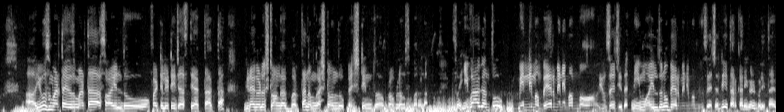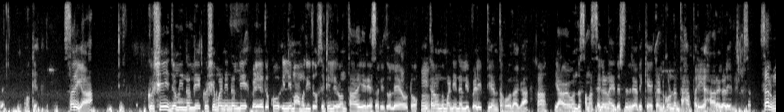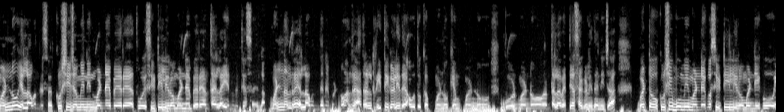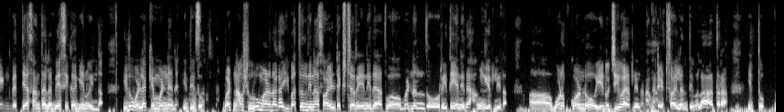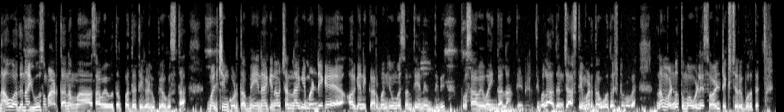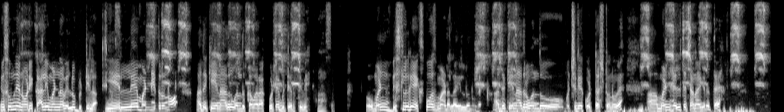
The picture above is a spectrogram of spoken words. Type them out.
ಯೂಸ್ ಮಾಡ್ತಾ ಯೂಸ್ ಮಾಡ್ತಾ ಸಾಯಿಲ್ದು ಫರ್ಟಿಲಿಟಿ ಜಾಸ್ತಿ ಆಗ್ತಾ ಆಗ್ತಾ ಗಿಡಗಳು ಸ್ಟ್ರಾಂಗ್ ಆಗಿ ಬರ್ತಾ ನಮ್ಗೆ ಅಷ್ಟೊಂದು ಪೆಸ್ಟ್ ಇನ್ ಪ್ರಾಬ್ಲಮ್ಸ್ ಬರಲ್ಲ. ಸೊ ಇವಾಗಂತೂ ಮಿನಿಮಮ್ ಬೇರ್ ಮಿನಿಮಮ್ ಯೂಸೇಜ್ ಇದೆ. ನೀಮ್ ಆಯಿಲ್ದು ಬೇರ್ ಮಿನಿಮಮ್ ಯೂಸೇಜಲ್ಲಿ ತರಕಾರಿಗಳು ಬೆಳೀತಾ ಇದೆ. ಓಕೆ ಸರ್ ಈಗ ಕೃಷಿ ಜಮೀನಲ್ಲಿ ಕೃಷಿ ಮಣ್ಣಿನಲ್ಲಿ ಬೆಳೆಯೋದಕ್ಕೂ ಇಲ್ಲಿ ಮಾಮೂಲಿ ಇದು ಸಿಟಿಲಿರುವಂತಹ ಏರಿಯಾ ಸರ್ ಇದು ಲೇಔಟ್ ಈ ತರ ಒಂದು ಮಣ್ಣಿನಲ್ಲಿ ಬೆಳೀತಿ ಅಂತ ಹೋದಾಗ ಹಾ. ಯಾವ್ಯಾವ ಒಂದು ಸಮಸ್ಯೆಗಳನ್ನ ಎದುರಿಸಿದ್ರೆ ಅದಕ್ಕೆ ಕಂಡುಕೊಂಡಂತಹ ಪರಿಹಾರಗಳೇನಿಲ್ಲ ಸರ್ ಸರ್ ಮಣ್ಣು ಎಲ್ಲ ಒಂದೇ ಸರ್ ಕೃಷಿ ಜಮೀನಿನ ಮಣ್ಣೆ ಬೇರೆ ಅಥವಾ ಸಿಟಿಲಿರೋ ಮಣ್ಣೆ ಬೇರೆ ಅಂತ ಎಲ್ಲ ಏನು ವ್ಯತ್ಯಾಸ ಇಲ್ಲ. ಮಣ್ಣು ಅಂದ್ರೆ ಎಲ್ಲ ಒಂದೇನೆ ಮಣ್ಣು. ಅಂದ್ರೆ ಅದ್ರಲ್ಲಿ ರೀತಿಗಳಿದೆ. ಹೌದು ಕಪ್ಪು ಮಣ್ಣು ಕೆಂಪು ಮಣ್ಣು ಗೋಡ್ ಮಣ್ಣು ಅಂತೆಲ್ಲ ವ್ಯತ್ಯಾಸಗಳಿದೆ ನಿಜ. ಬಟ್ ಕೃಷಿ ಭೂಮಿ ಮಣ್ಣಿಗೂ ಸಿಟಿಲಿರೋ ಮಣ್ಣಿಗೂ ಹೆಂಗ್ ವ್ಯತ್ಯಾಸ ಅಂತೆಲ್ಲ ಬೇಸಿಕ್ ಆಗಿ ಏನೂ ಇಲ್ಲ ಇದು ಒಳ್ಳೆ ಕೆಮ್ಮಣ್ಣೆನೆ ಇದ್ದಿದ್ದು. ಬಟ್ ನಾವು ಶುರು ಮಾಡಿದಾಗ ಇವತ್ತಿನ ದಿನ ಸಾಯಿಲ್ ಟೆಕ್ಸ್ಚರ್ ಏನಿದೆ ಅಥವಾ ಮಣ್ಣಂದು ರೀತಿ ಏನಿದೆ ಹಂಗಿರ್ಲಿಲ್ಲ. ಒಣಕೊಂಡು ಏನು ಜೀವ ಇರಲಿಲ್ಲ. ನಾವು ಡೆಡ್ ಸಾಯಿಲ್ ಅಂತೀವಲ್ಲ ಆ ತರ ಇತ್ತು. ನಾವು ಅದನ್ನ ಯೂಸ್ ಮಾಡ್ತಾ ನಮ್ಮ ಸಾವಯವ ಪದ್ಧತಿಗಳು ಉಪಯೋಗಿಸ್ತಾ ಮಲ್ಚಿಂಗ್ ಕೊಡ್ತಾ. ಮೇನ್ ಆಗಿ ನಾವು ಚೆನ್ನಾಗಿ ಮಣ್ಣಿಗೆ ಆರ್ಗ್ಯಾನಿಕ್ ಕಾರ್ಬನ್ ಹ್ಯೂಮಸ್ ಅಂತ ಏನ್ ಹೇಳ್ತೀವಿ ಸಾವಯವ ಇಂಗಾಲ ಅಂತ ಏನ್ ಹೇಳ್ತೀವಲ್ಲ ಅದನ್ನ ಜಾಸ್ತಿ ಮಾಡ್ತಾ ಹೋದಷ್ಟು ನಮ್ಮ ಮಣ್ಣು ತುಂಬಾ ಒಳ್ಳೆ ಸಾಯಿಲ್ ಟೆಕ್ಸ್ಚರ್ ಬರುತ್ತೆ. ನೀವು ಸುಮ್ಮನೆ ನೋಡಿ ಖಾಲಿ ಮಣ್ಣು ನಾವೆಲ್ಲೂ ಬಿಟ್ಟಿಲ್ಲ. ಎಲ್ಲೇ ಮಣ್ಣಿದ್ರು ಅದಕ್ಕೆ ಏನಾದ್ರೂ ಒಂದು ಕವರ್ ಹಾಕ್ಬಿಟ್ಟೆ ಬಿಟ್ಟಿರ್ತೀವಿ. ಹಾ ಸರ್. ಮಣ್ಣು ಬಿಸಿಲಿಗೆ ಎಕ್ಸ್ಪೋಸ್ ಮಾಡಲ್ಲ ಎಲ್ಲೂ ಅದಕ್ಕೆ ಏನಾದರೂ ಒಂದು ಮುಚ್ಚಿಗೆ ಕೊಟ್ಟಷ್ಟು ಮಣ್ಣು ಹೆಲ್ತ್ ಚೆನ್ನಾಗಿರುತ್ತೆ.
